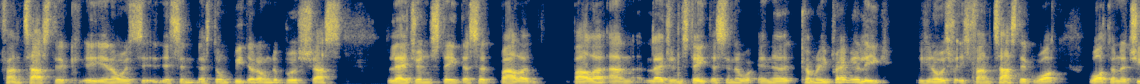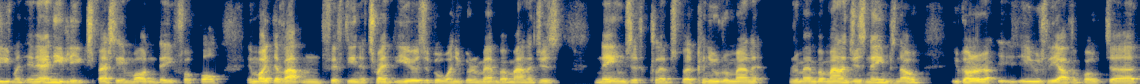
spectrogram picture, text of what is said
Fantastic. You know, it's, listen, let's don't beat around the bush. That's legend status at Bala, Bala and legend status in the, in the Cymru Premier League. You know, it's, it's fantastic. What what an achievement in any league, especially in modern day football. It might have happened 15 or 20 years ago when you can remember managers' names at clubs, but can you remember remember managers' names now? You've got to usually have about uh,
